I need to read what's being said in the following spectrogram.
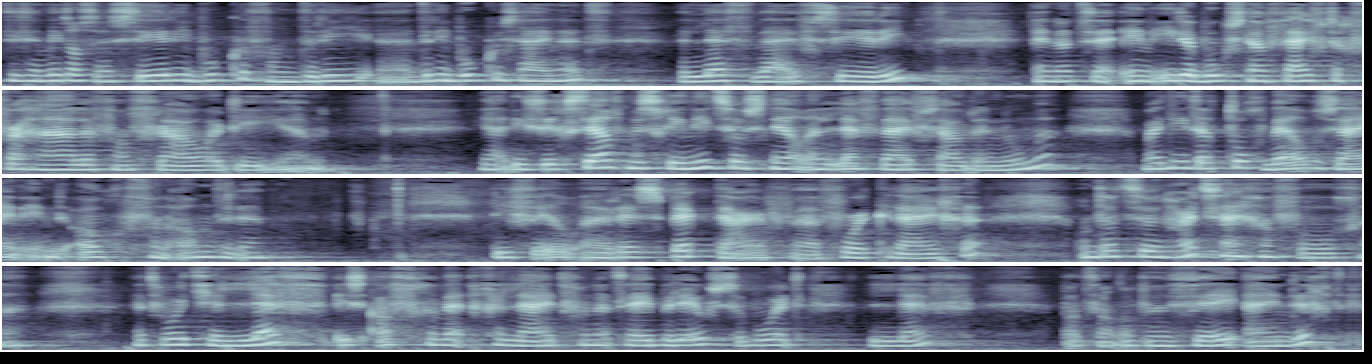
het is inmiddels een serie boeken van drie, uh, drie boeken zijn het, de Lefwijf-serie. En het, in ieder boek staan 50 verhalen van vrouwen die, uh, ja, die zichzelf misschien niet zo snel een lefwijf zouden noemen, maar die dat toch wel zijn in de ogen van anderen. Die veel uh, respect daarvoor krijgen, omdat ze hun hart zijn gaan volgen. Het woordje lef is afgeleid van het Hebreeuwse woord lef, wat dan op een V eindigt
